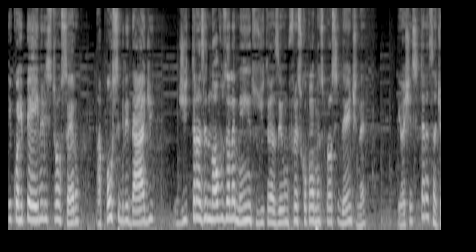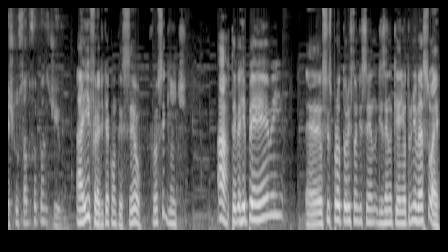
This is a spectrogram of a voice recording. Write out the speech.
E com o RPM eles trouxeram a possibilidade de trazer novos elementos, de trazer um frescor pelo menos para o ocidente, né? Eu achei isso interessante, acho que o saldo foi positivo. Aí, Fred, o que aconteceu foi o seguinte: ah, teve RPM, é, se os produtores estão dizendo, dizendo que é em outro universo, é.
